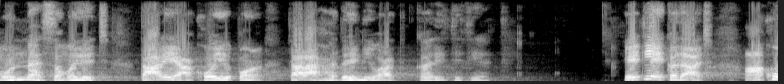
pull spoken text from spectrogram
મોનના સમયે જ તારી આંખોએ પણ તારા હૃદયની વાત કરી દીધી હતી. એટલે કદાચ આંખો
